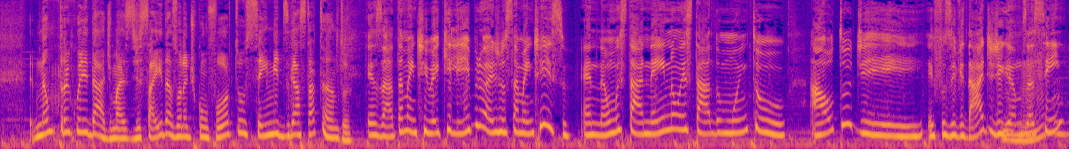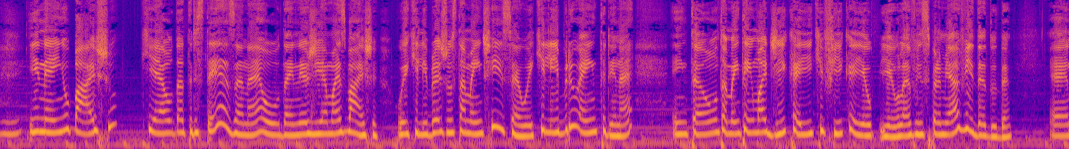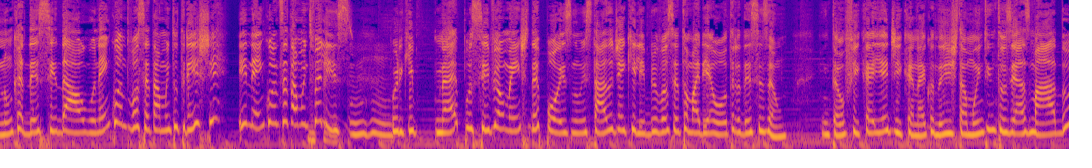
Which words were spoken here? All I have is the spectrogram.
não tranquilidade, mas de sair da zona de conforto sem me desgastar tanto. Exatamente, e o equilíbrio é justamente isso, é não estar nem num estado muito alto de efusividade, digamos uhum. assim, uhum. e nem o baixo que é o da tristeza, né? Ou da energia mais baixa. O equilíbrio é justamente isso, é o equilíbrio entre, né? Então também tem uma dica aí que fica, e eu, e eu levo isso pra minha vida, Duda. É, nunca decida algo nem quando você tá muito triste e nem quando você tá muito feliz. Uhum. Porque, né, possivelmente depois, num estado de equilíbrio, você tomaria outra decisão. Então fica aí a dica, né? Quando a gente tá muito entusiasmado,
